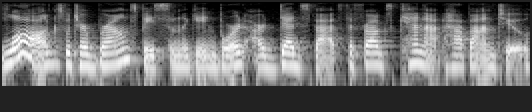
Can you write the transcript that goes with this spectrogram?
Logs, which are brown spaces on the game board, are dead spots the frogs cannot hop onto.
